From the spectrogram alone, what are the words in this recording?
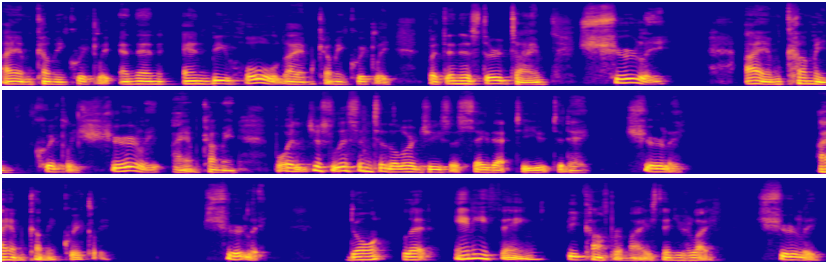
I am coming quickly. And then, and behold, I am coming quickly. But then this third time, surely I am coming quickly. Surely I am coming. Boy, just listen to the Lord Jesus say that to you today. Surely I am coming quickly. Surely. Don't let anything be compromised in your life. Surely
